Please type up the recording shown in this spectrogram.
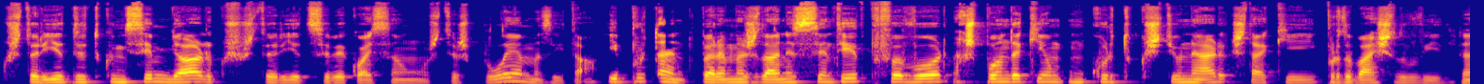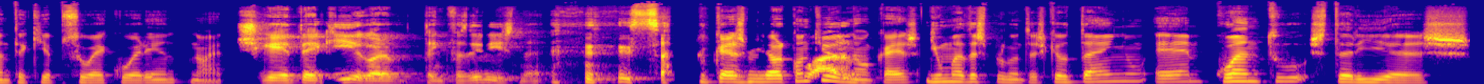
gostaria de te conhecer melhor, gostaria de saber quais são os teus problemas e tal. E portanto, para me ajudar nesse sentido, por favor, responda aqui um, um, curto questionário que está aqui por debaixo do vídeo. Portanto, aqui a pessoa é coerente, não é? Cheguei até aqui, agora tenho que fazer isto, não é? tu queres melhor conteúdo, claro. não queres? E uma das perguntas que eu tenho é quanto estarias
